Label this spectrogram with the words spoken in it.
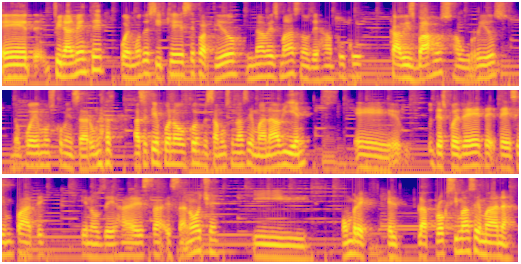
Eh, finalmente, podemos decir que este partido, una vez más, nos deja un poco cabizbajos, aburridos. No podemos comenzar una. Hace tiempo no comenzamos una semana bien, eh, después de, ese empate que nos deja esta, esta noche. Y hombre, la próxima semana,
